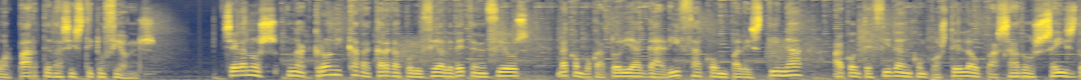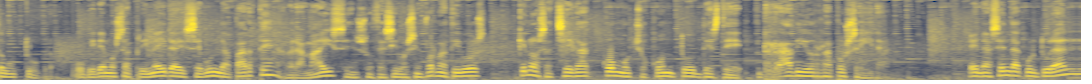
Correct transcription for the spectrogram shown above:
por parte das institucións. Chéganos unha crónica da carga policial e detencións na convocatoria Galiza con Palestina acontecida en Compostela o pasado 6 de outubro. Ouviremos a primeira e segunda parte, habrá máis en sucesivos informativos, que nos achega como choconto desde Radio Raposeira. En a senda cultural,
